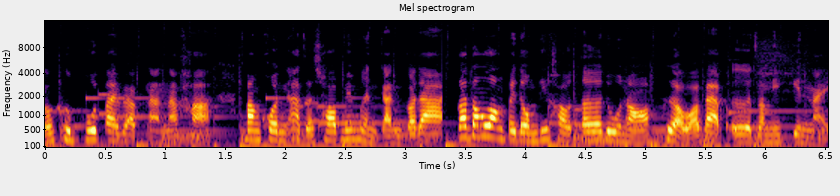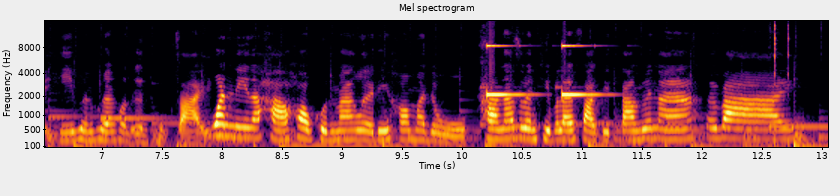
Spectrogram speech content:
ก็คือพูดไปแบบนั้นนะคะ บางคนอาจจะชอบไม่เหมือนกันก็ได้ ก็ต้องลองไปดมที่เคาเตอร์ดูเนาะเผื่อว่าแบบเออจะมีกลิ่นไหนที่เพื่อนๆคนอื่นถูกใจ วันนี้นะคะ ขอบคุณมากเลยที่เข้ามาดูคราวหน้าจะเป็นคลิปอะไรฝากติดตามด้วยนะบ๊ายบาย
